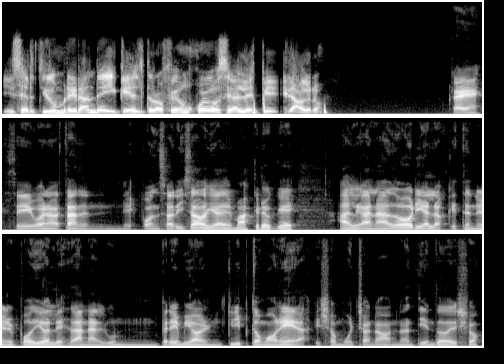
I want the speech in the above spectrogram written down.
incertidumbre grande y que el trofeo en juego sea el de Speed Agro. Sí, sí, bueno, están sponsorizados y además creo que al ganador y a los que estén en el podio les dan algún premio en criptomonedas, que yo mucho no, no entiendo de ello,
